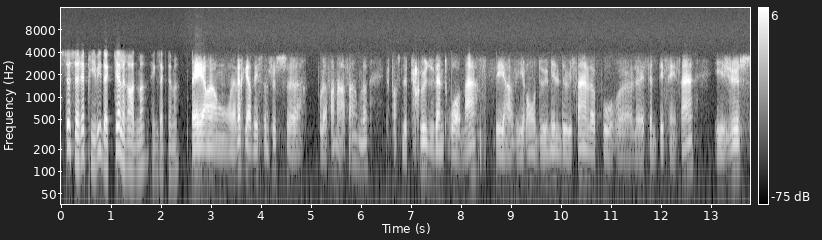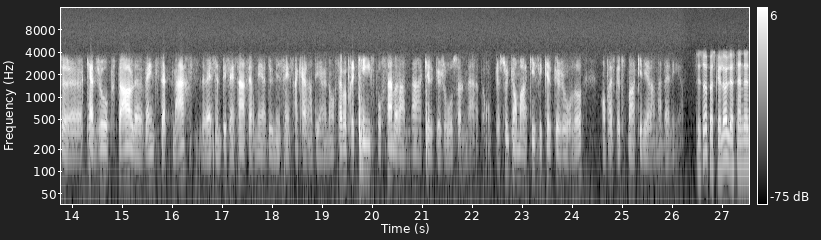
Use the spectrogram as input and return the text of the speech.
se seraient privés de quel rendement exactement? Bien, on avait regardé ça juste euh, pour le fun ensemble. Je pense que le creux du 23 mars, c'est environ 2200 là, pour euh, le S&P 500 et juste euh, quatre jours plus tard, le 27 mars, le S&P 500 a fermé à 2541. Donc, c'est à peu près 15% de rendement en quelques jours seulement. Donc, ceux qui ont manqué ces quelques jours-là ont presque tout manqué les rendements de l'année. Hein. C'est ça, parce que là, le Standard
